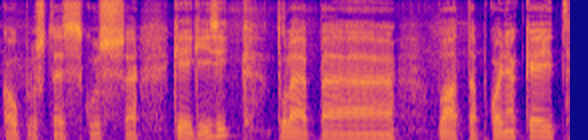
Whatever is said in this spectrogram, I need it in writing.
kauplustes, kus äh, keegi isik tuleb äh, vaatab konjakeid,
